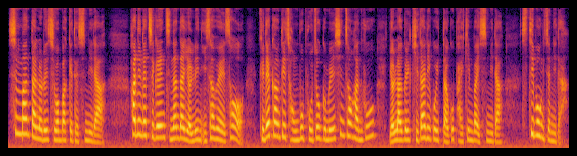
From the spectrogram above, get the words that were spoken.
10만 달러를 지원받게 됐습니다. 한인회 측은 지난달 열린 이사회에서 귀네 카운티 정부 보조금을 신청한 후 연락을 기다리고 있다고 밝힌 바 있습니다. 스티봉 기자입니다.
